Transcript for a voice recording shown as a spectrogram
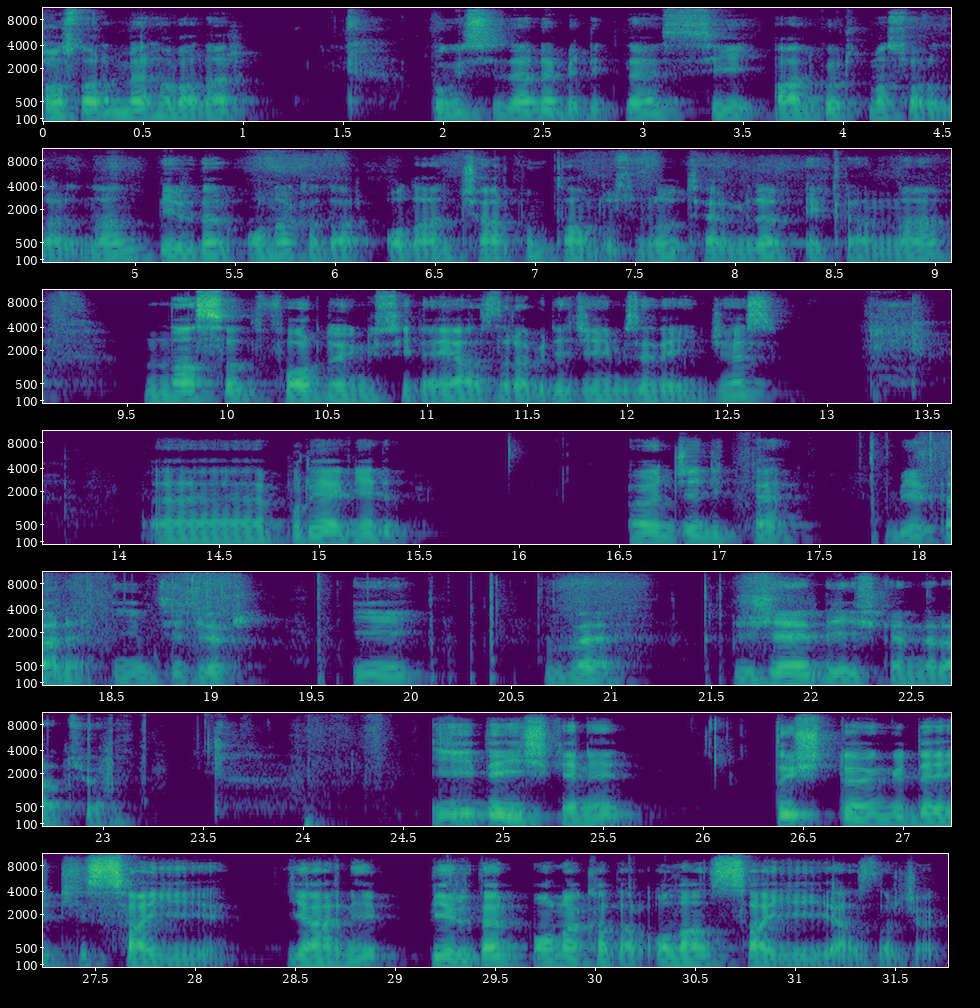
Dostlarım merhabalar. Bugün sizlerle birlikte C algoritma sorularından birden 10'a kadar olan çarpım tablosunu terminal ekranına nasıl for döngüsüyle yazdırabileceğimize değineceğiz. Ee, buraya gelip öncelikle bir tane integer i ve j değişkenleri atıyorum. i değişkeni dış döngüdeki sayıyı yani birden 10'a kadar olan sayıyı yazdıracak.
